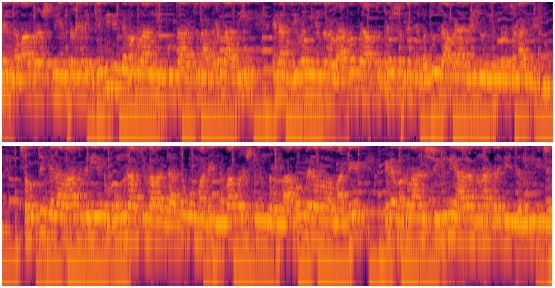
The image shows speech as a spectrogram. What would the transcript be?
અને નવા વર્ષની અંદર એને કેવી રીતે ભગવાનની પૂજા અર્ચના કરવાથી એના જીવનની અંદર લાભ પ્રાપ્ત થઈ શકે છે, બધું જ આપણે આ વિડીયોની અંદર જણાવીશું. સૌથી પહેલાં વાત કરીએ તો કુંભ રાશિવાળા જાતકો માટે નવા વર્ષની અંદર લાભ મેળવવા માટે એણે ભગવાન શિવની આરાધના કરવી જરૂરી છે.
